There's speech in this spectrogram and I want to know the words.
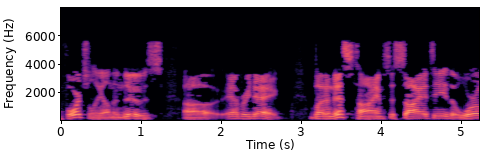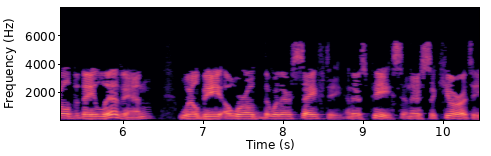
unfortunately on the news uh, every day. But in this time, society, the world that they live in, will be a world where there's safety and there's peace and there's security,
